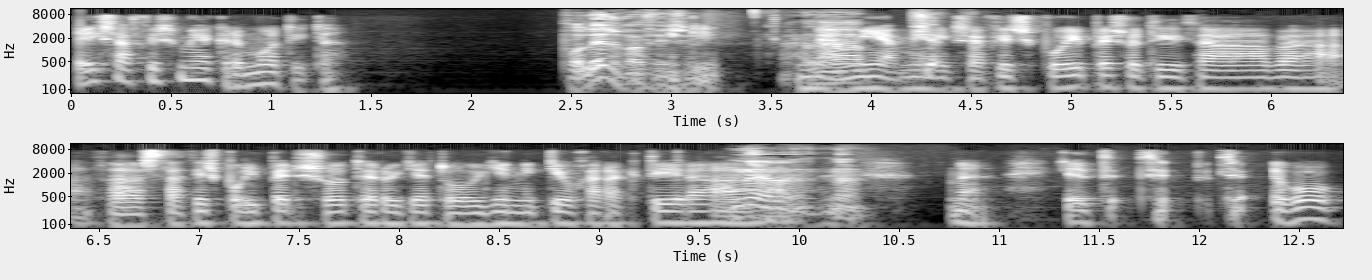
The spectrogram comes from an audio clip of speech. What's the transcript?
έχεις αφήσει μια κρεμότητα. Πολλές έχω αφήσει. Ναι, μία, μία έχεις αφήσει που είπες ότι θα, θα σταθείς πολύ περισσότερο για το γενικείο χαρακτήρα. Ναι, ναι, ναι. Ναι. Και εγώ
